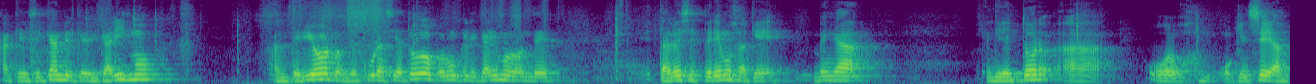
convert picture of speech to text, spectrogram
a que se cambie el clericalismo anterior, donde el cura hacía todo, por un clericalismo donde tal vez esperemos a que venga el director o, quien sea,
